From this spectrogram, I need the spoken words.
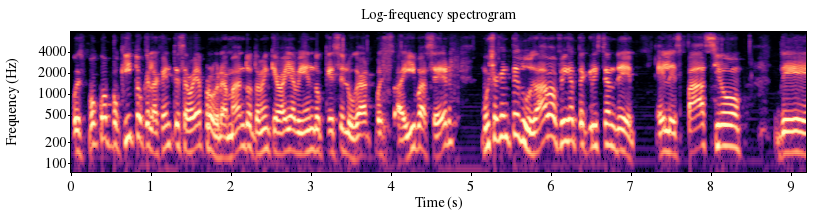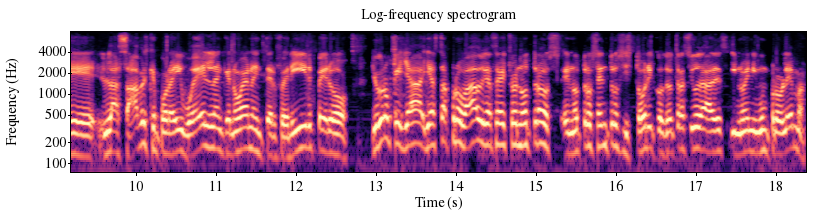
pues poco a poquito, que la gente se vaya programando, también que vaya viendo que ese lugar, pues ahí va a ser. Mucha gente dudaba, fíjate, Cristian, de el espacio, de las aves que por ahí vuelan, que no vayan a interferir, pero yo creo que ya, ya está probado, ya se ha hecho en otros, en otros centros históricos de otras ciudades y no hay ningún problema.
